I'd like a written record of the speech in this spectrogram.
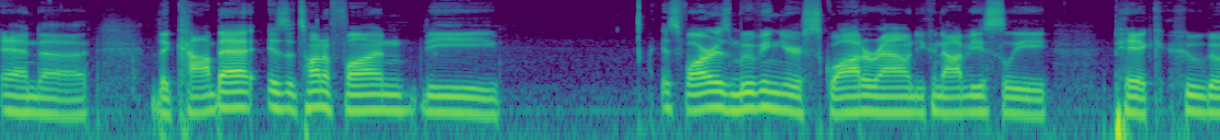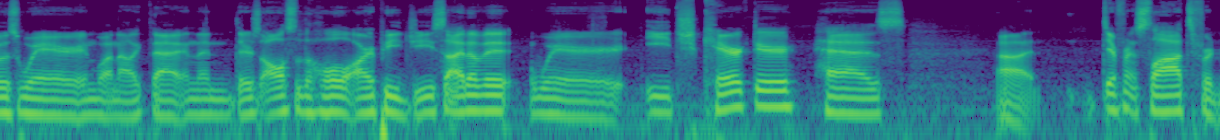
and uh, the combat is a ton of fun. The as far as moving your squad around, you can obviously pick who goes where and whatnot like that. And then there's also the whole RPG side of it where each character has uh, different slots for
